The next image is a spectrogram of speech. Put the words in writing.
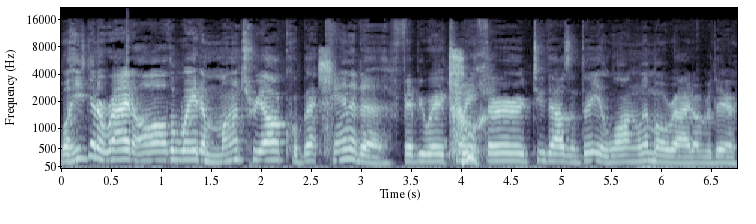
Well, he's going to ride all the way to Montreal, Quebec, Canada, February 23rd, 2003. A long limo ride over there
